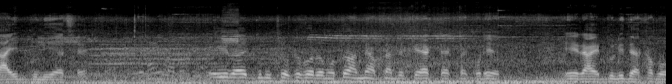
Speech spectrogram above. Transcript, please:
রাইডগুলি আছে, এই রাইডগুলি চোখে পড়ার মতো আমি আপনাদেরকে একটা একটা করে এই রাইডগুলি দেখাবো,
